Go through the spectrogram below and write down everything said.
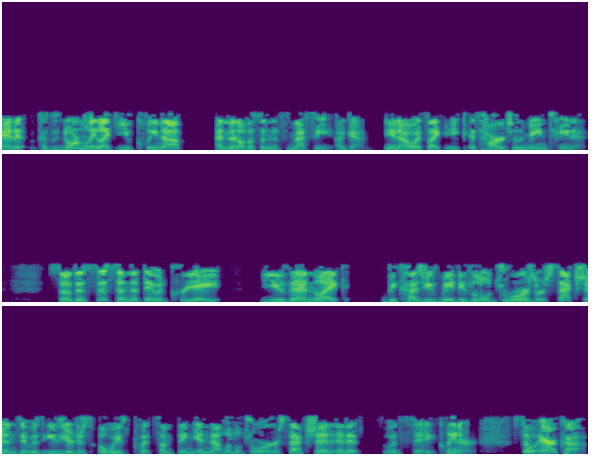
And it, cause normally like you clean up and then all of a sudden it's messy again. You know, it's like, it's hard to maintain it. So the system that they would create you then like because you've made these little drawers or sections, it was easier to just always put something in that little drawer or section and it would stay cleaner. So Erica,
